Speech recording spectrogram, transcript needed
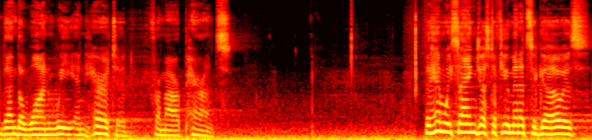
than the one we inherited from our parents. The hymn we sang just a few minutes ago is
